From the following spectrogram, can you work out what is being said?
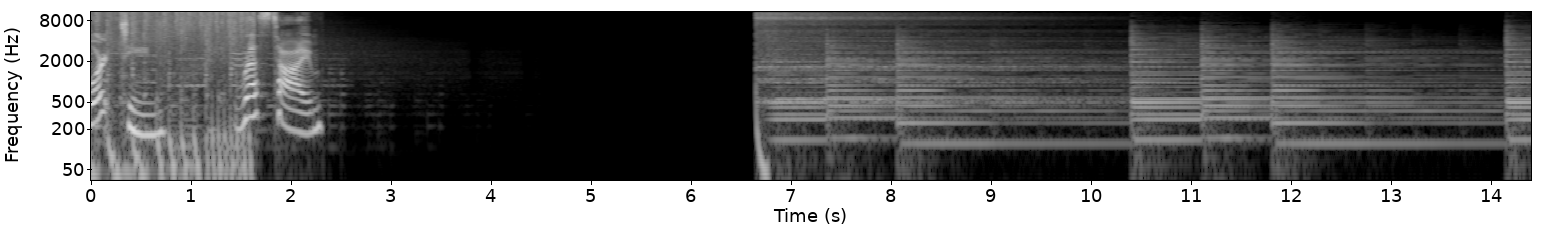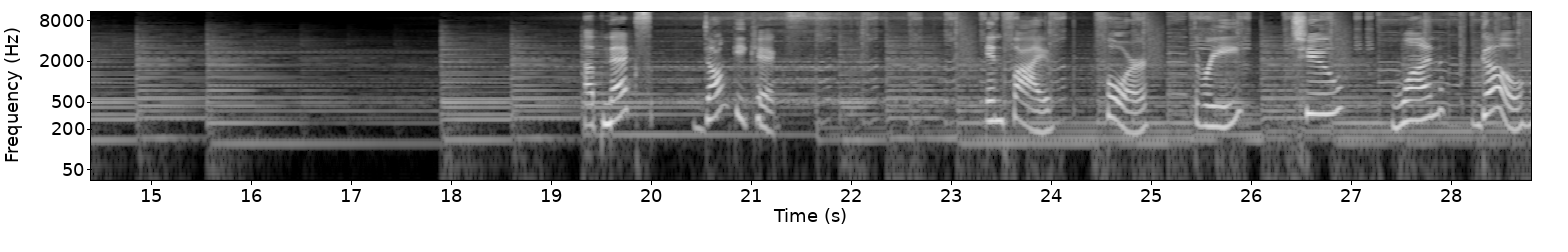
14, Rest time. Up next, donkey kicks. In five, four, three, two, one, go!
